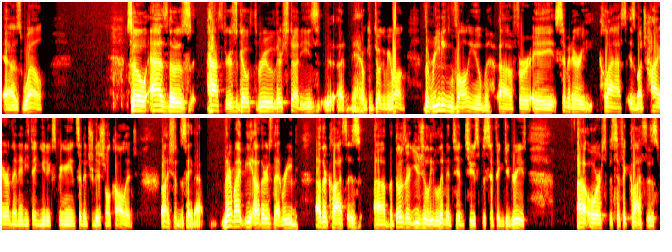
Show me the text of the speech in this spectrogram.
as well. So as those pastors go through their studies, uh, don't get me wrong, the reading volume uh, for a seminary class is much higher than anything you'd experience in a traditional college. Well, I shouldn't say that. There might be others that read other classes, uh, but those are usually limited to specific degrees uh, or specific classes.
